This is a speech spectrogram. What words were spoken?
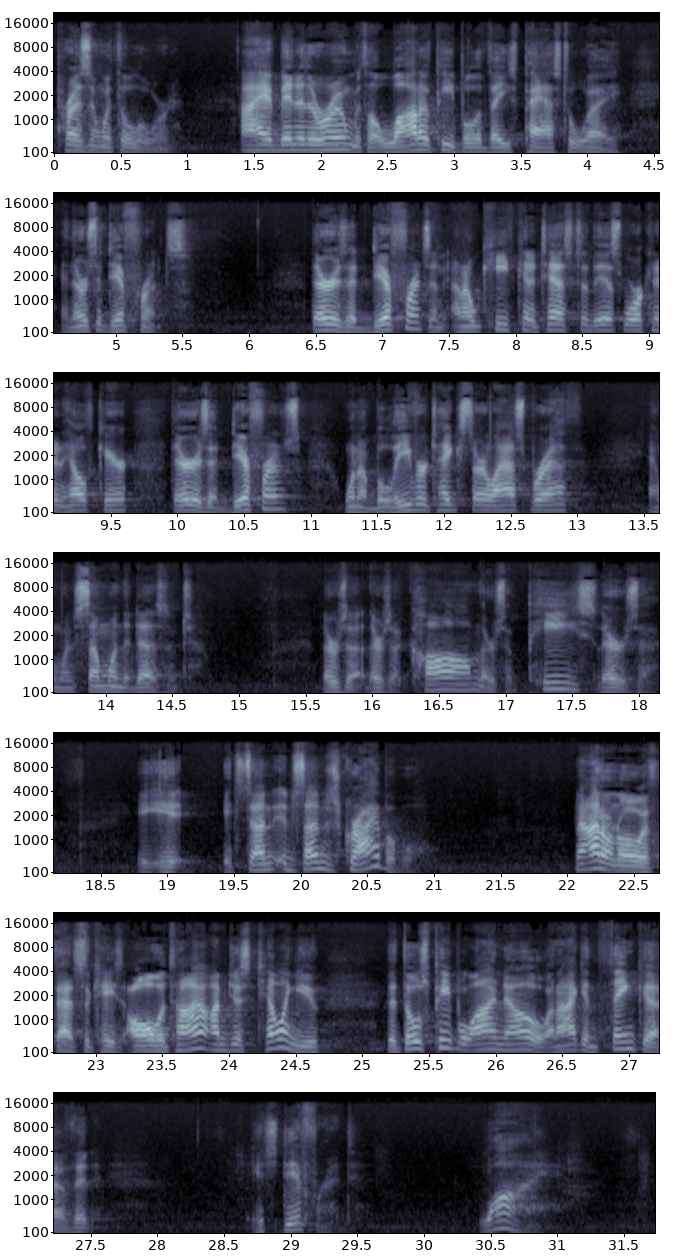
present with the Lord. I have been in the room with a lot of people that they've passed away, and there's a difference. There is a difference, and I know Keith can attest to this working in healthcare. There is a difference when a believer takes their last breath and when someone that doesn't. There's a, there's a calm, there's a peace, there's a, it, it's, un, it's undescribable. Now, I don't know if that's the case all the time. I'm just telling you that those people I know and I can think of that it's different. Why?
